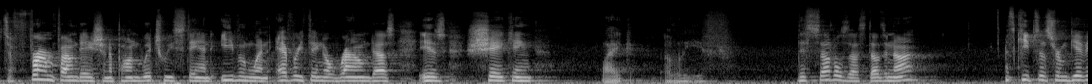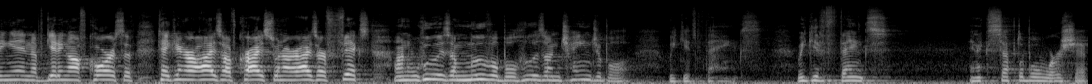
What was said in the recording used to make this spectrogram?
It's a firm foundation upon which we stand, even when everything around us is shaking like a leaf. This settles us, does it not? This keeps us from giving in, of getting off course, of taking our eyes off Christ when our eyes are fixed on who is immovable, who is unchangeable. We give thanks. We give thanks in acceptable worship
